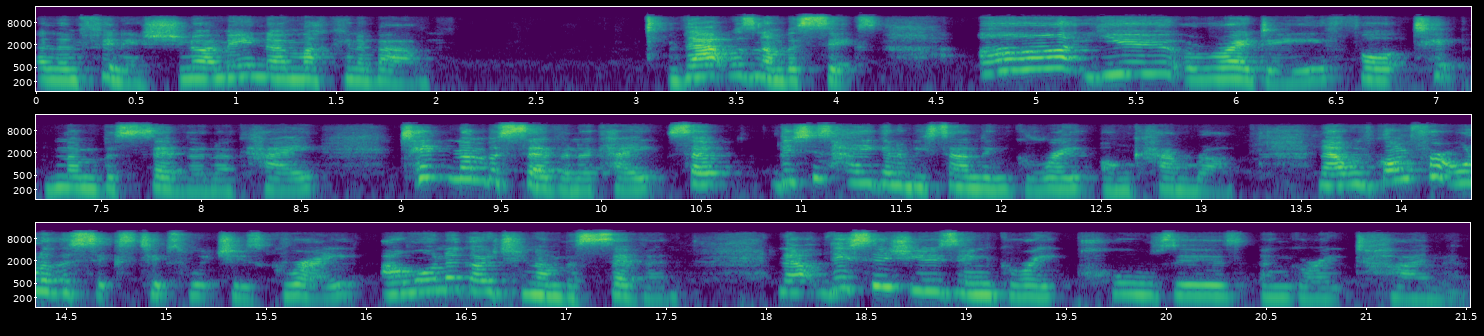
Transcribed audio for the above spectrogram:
and then finish. You know what I mean? No mucking about. That was number six. Are you ready for tip number seven? Okay. Tip number seven. Okay. So, this is how you're going to be sounding great on camera. Now, we've gone through all of the six tips, which is great. I want to go to number seven. Now, this is using great pauses and great timing.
